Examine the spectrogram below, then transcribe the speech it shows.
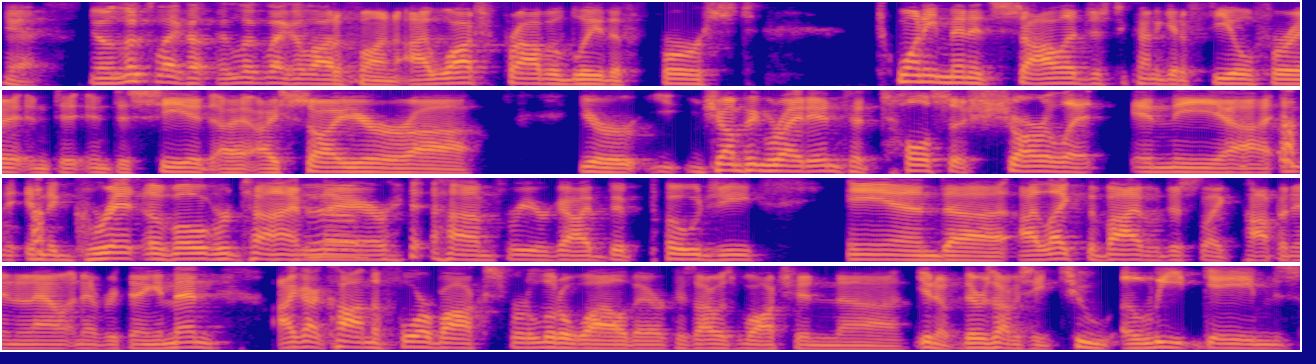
Yeah, no, it looked like a, it looked like a lot of fun. I watched probably the first twenty minutes solid just to kind of get a feel for it and to and to see it. I, I saw your uh, you're jumping right into Tulsa Charlotte in the uh, in the, in the grit of overtime yeah. there um, for your guy Biff Poggi. And uh, I like the vibe of just like popping in and out and everything. And then I got caught in the four box for a little while there because I was watching. Uh, you know, there's obviously two elite games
